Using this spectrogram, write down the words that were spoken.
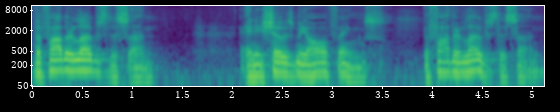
the Father loves the Son, and He shows me all things. The Father loves the Son.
